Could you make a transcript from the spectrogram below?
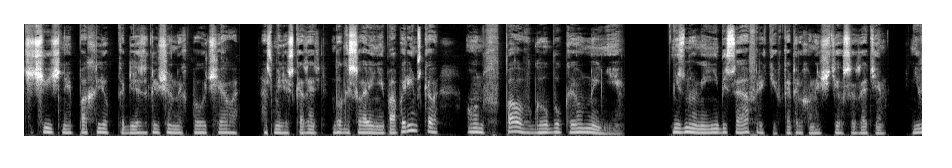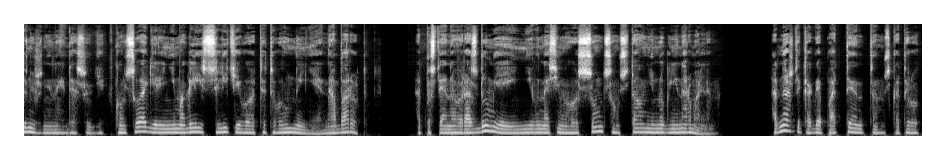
чечевичная похлебка для заключенных получала осмелюсь сказать, благословение Папы Римского, он впал в глубокое уныние. Незнойные небеса Африки, в которых он очутился затем, невынужденные досуги, в концлагере не могли исцелить его от этого уныния. Наоборот, от постоянного раздумья и невыносимого солнца он стал немного ненормальным. Однажды, когда патентом, с которого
